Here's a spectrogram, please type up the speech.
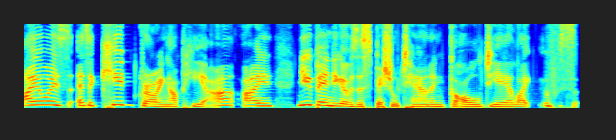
I always, as a kid growing up here, I knew Bendigo was a special town and gold, yeah, like was,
